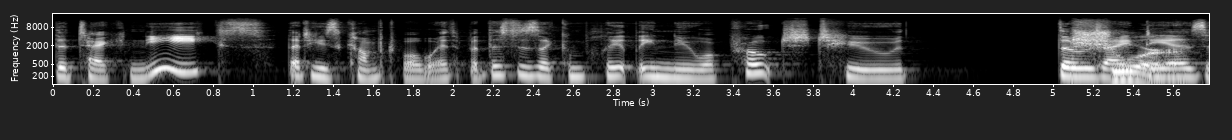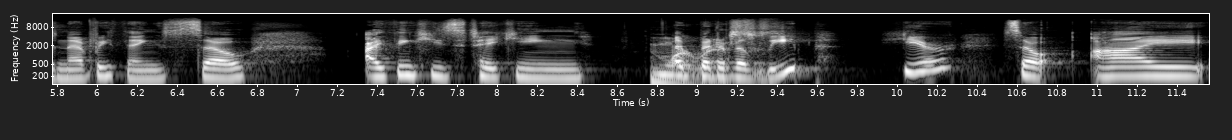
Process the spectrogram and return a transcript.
the techniques that he's comfortable with, but this is a completely new approach to those Sure. ideas and everything. So, I think he's taking More a bit of a leap here. So I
